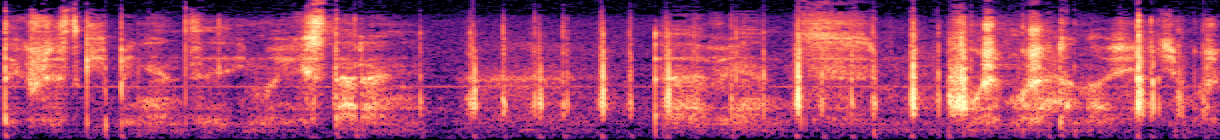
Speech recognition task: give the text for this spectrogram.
tych wszystkich pieniędzy i moich starań. E, więc muszę, muszę to nosić, muszę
